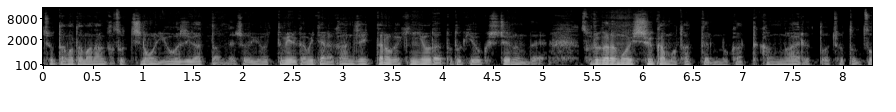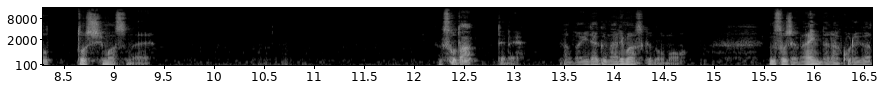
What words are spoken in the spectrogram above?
ちょっとたまたまなんかそっちの方に用事があったんで、ちょっと寄ってみるかみたいな感じで行ったのが金曜だったと記憶してるんで、それからもう1週間も経ってるのかって考えると、ちょっとゾッとしますね。嘘だってね、なんか言いたくなりますけども、嘘じゃないんだな、これがっ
